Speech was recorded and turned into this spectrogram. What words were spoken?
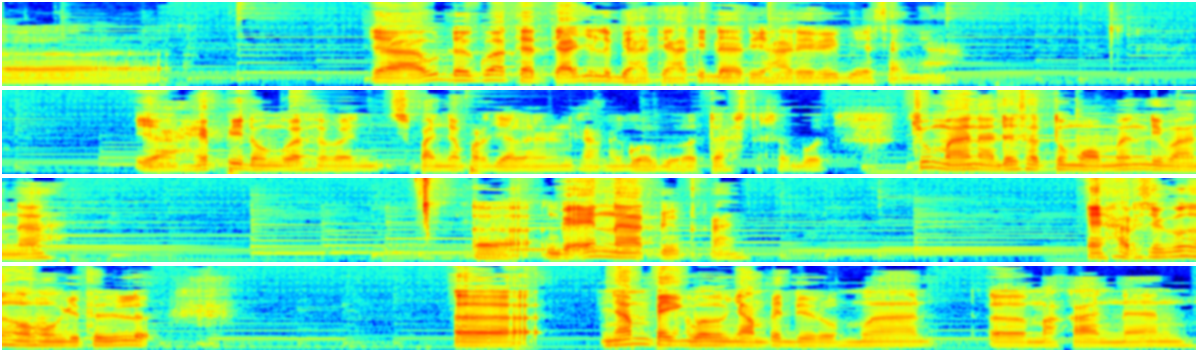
Uh, ya udah gue hati-hati aja lebih hati-hati dari hari ini biasanya ya happy dong gue sepanjang perjalanan karena gue bawa tes tersebut. Cuman ada satu momen di mana eh, nggak uh, enak gitu kan. Eh harusnya gue nggak ngomong gitu dulu. Uh, nyampe gue nyampe di rumah uh, makanan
